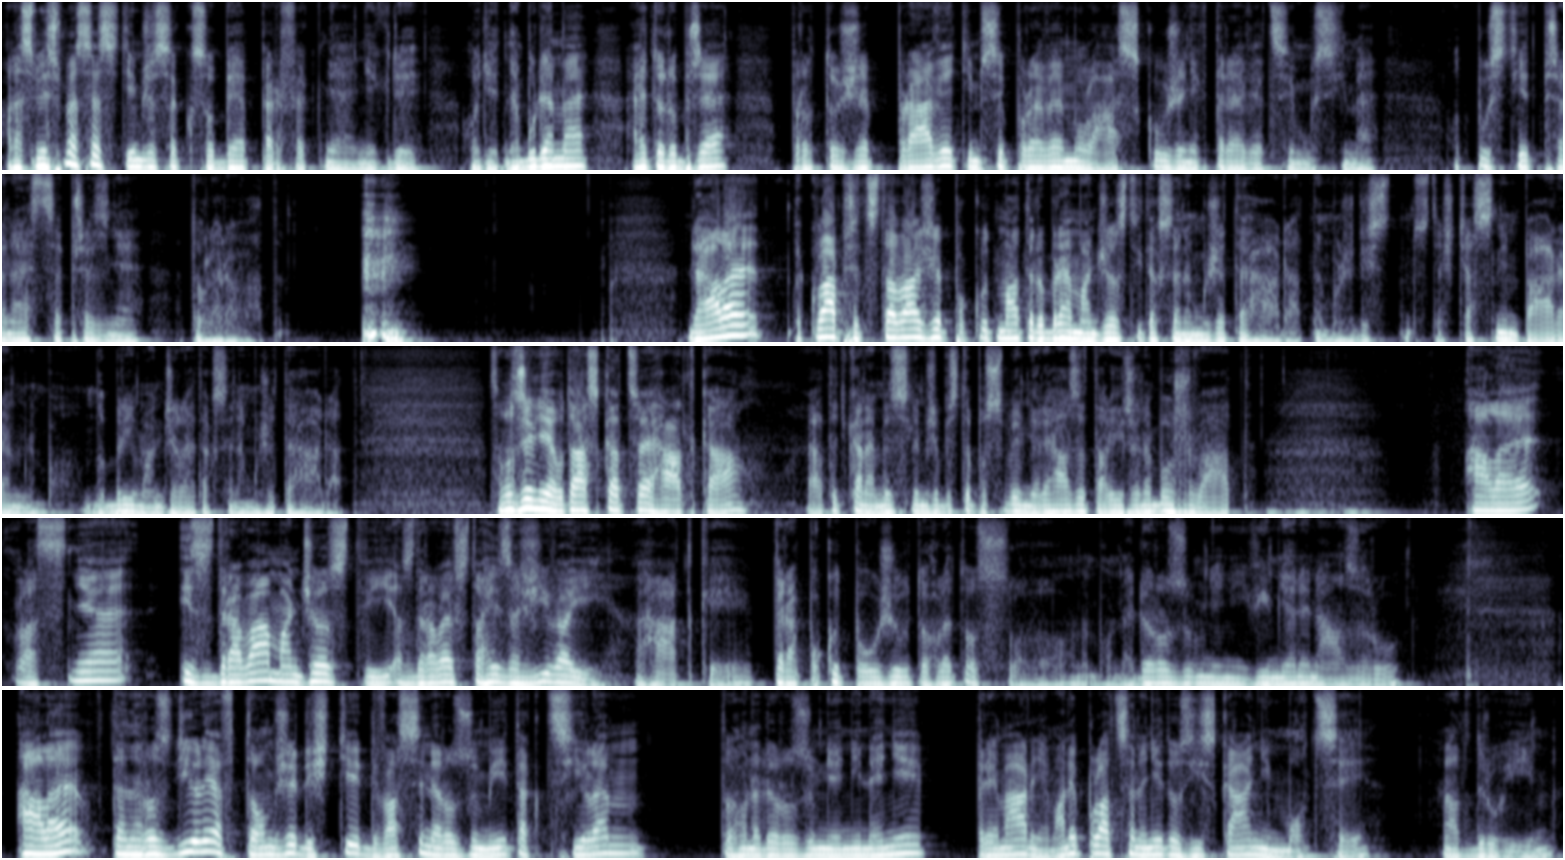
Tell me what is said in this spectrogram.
Ale smířme se s tím, že se k sobě perfektně nikdy hodit nebudeme a je to dobře, protože právě tím si projevujeme lásku, že některé věci musíme odpustit, přenést se přes ně, tolerovat. Dále taková představa, že pokud máte dobré manželství, tak se nemůžete hádat. Nebo že když jste šťastným párem nebo dobrý manželé, tak se nemůžete hádat. Samozřejmě je otázka, co je hádka. Já teďka nemyslím, že byste po sobě měli házet talíře nebo řvát. Ale vlastně i zdravá manželství a zdravé vztahy zažívají hádky, teda pokud použiju tohleto slovo, nebo nedorozumění, výměny názoru. Ale ten rozdíl je v tom, že když ti dva si nerozumí, tak cílem toho nedorozumění není primárně manipulace, není to získání moci nad druhým,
